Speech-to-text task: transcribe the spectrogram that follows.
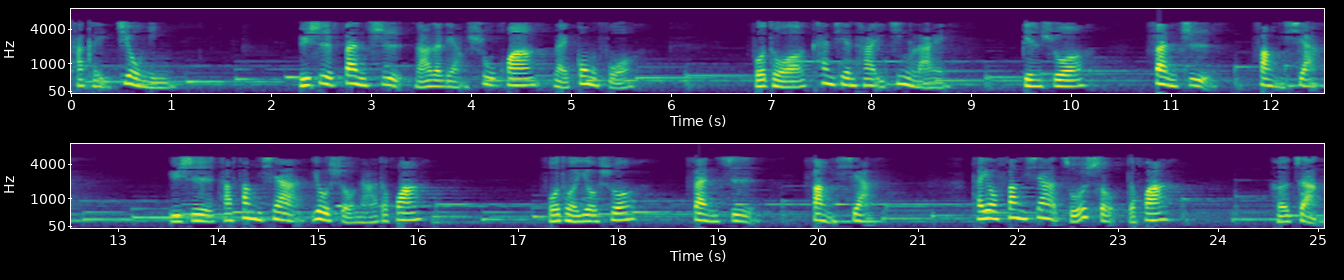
他可以救您。”于是范志拿了两束花来供佛。佛陀看见他一进来，便说：“范志放下。”于是他放下右手拿的花。佛陀又说。梵志放下，他又放下左手的花，合掌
